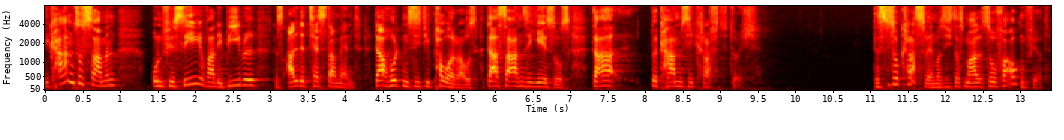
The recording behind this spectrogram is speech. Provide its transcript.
Die kamen zusammen und für sie war die Bibel das Alte Testament. Da holten sie die Power raus. Da sahen sie Jesus. Da bekamen sie Kraft durch. Das ist so krass, wenn man sich das mal so vor Augen führt.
